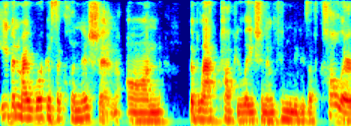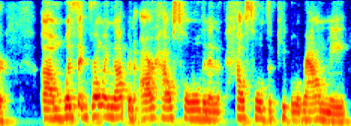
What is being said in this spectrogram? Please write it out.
even my work as a clinician on the Black population and communities of color um, was that growing up in our household and in the households of people around me,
